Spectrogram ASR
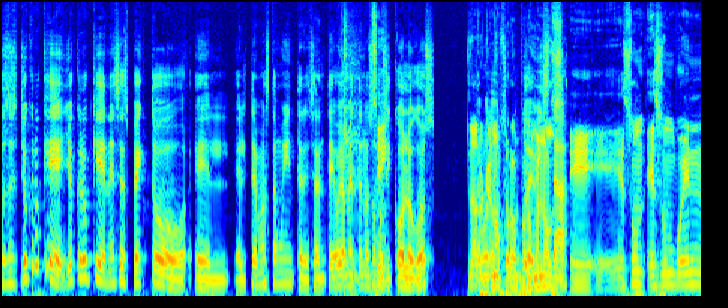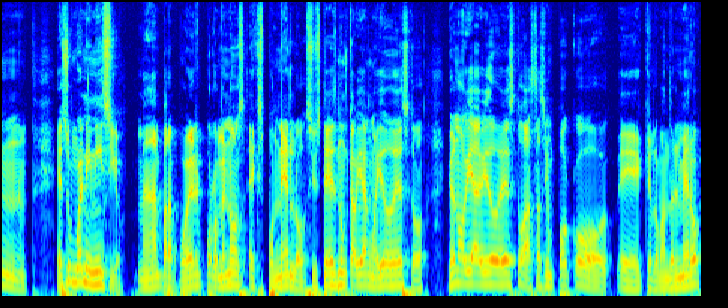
Entonces, yo creo que, yo creo que en ese aspecto el, el tema está muy interesante. Obviamente no somos Sí. psicólogos. Claro que no, pero por lo menos eh, es un es un buen es un buen inicio, ¿verdad? Para poder por lo menos exponerlo. Si ustedes nunca habían oído de esto, yo no había oído de esto hasta hace un poco eh, que lo mandó el mero,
